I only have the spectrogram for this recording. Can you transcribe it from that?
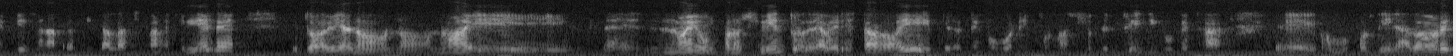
empiezan a practicar la semana que viene, y todavía no, no, no hay eh, no hay un conocimiento de haber estado ahí, pero tengo buena información del técnico que está como coordinador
